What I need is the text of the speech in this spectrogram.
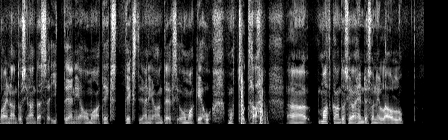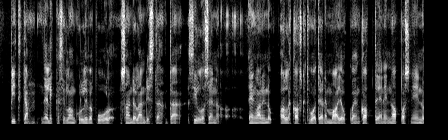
Lainaan tosiaan tässä itteeni ja omaa tekst, tekstiäni, anteeksi oma kehu, mutta tota, matka on tosiaan Hendersonilla ollut pitkä, eli silloin kun Liverpool Sunderlandista tämä silloisen Englannin alle 20-vuotiaiden maajoukkueen kapteenin nappas, niin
